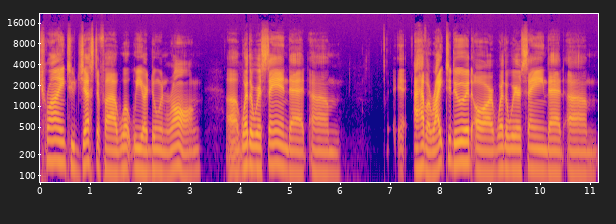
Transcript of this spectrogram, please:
trying to justify what we are doing wrong, uh, whether we're saying that um, eh, I have a right to do it, or whether we're saying that um,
